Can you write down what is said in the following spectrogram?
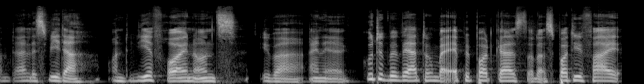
Kommt alles wieder. Und wir freuen uns über eine gute Bewertung bei Apple Podcasts oder Spotify.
